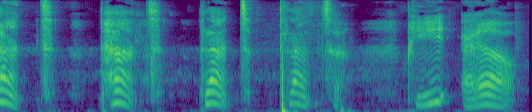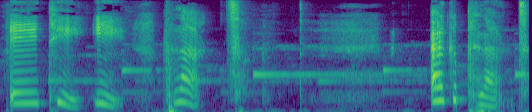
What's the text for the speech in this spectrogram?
Plant, plant, plant, plant. P L A T E, plant. Eggplant,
